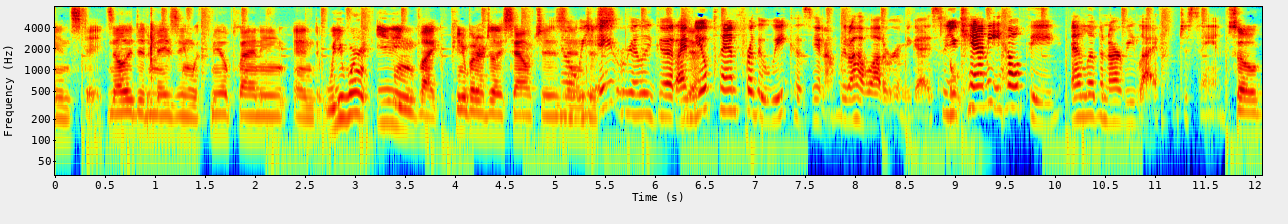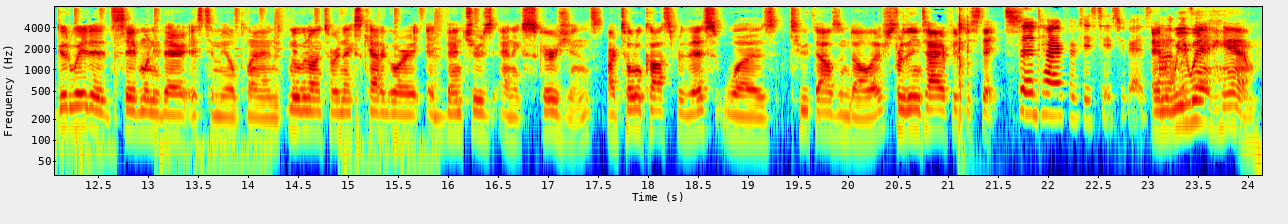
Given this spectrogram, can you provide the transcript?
in States. Nelly did amazing with meal planning and we weren't eating like peanut butter and jelly sandwiches no, and we just, ate really good. I yeah. meal planned for the week because, you know, we don't have a lot of room, you guys. So you oh. can eat healthy and live an RV life, I'm just saying. So good way to save money there is to meal plan. Moving on to our next category, adventures and excursions. Our total cost for this was $2,000 for the entire 50 states. The entire 50 states, you guys. And we went it. ham.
